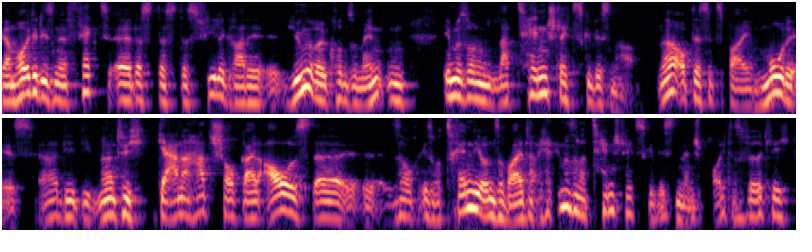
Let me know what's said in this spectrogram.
wir haben heute diesen Effekt, äh, dass, dass, dass viele gerade äh, jüngere Konsumenten immer so ein latent schlechtes Gewissen haben. Ne? Ob das jetzt bei Mode ist, ja, die, die man natürlich gerne hat, schaut geil aus, äh, ist, auch, ist auch trendy und so weiter. Ich habe immer so ein latent schlechtes Gewissen. Mensch, brauche ich das wirklich?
